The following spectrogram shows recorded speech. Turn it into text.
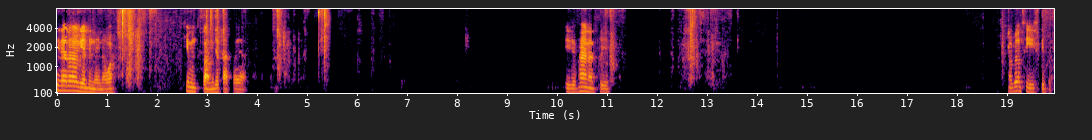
ี่ได้เราเรียนถึงไหนนะวะ ที่มันก่อนมันจะตัดไปอะสี่สิบห้านาทีมันเริ่มสี่สิบอะ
